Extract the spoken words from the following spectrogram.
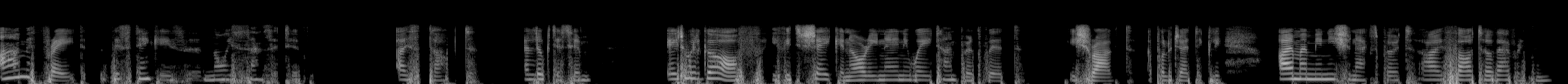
"I'm afraid this thing is noise sensitive." I stopped and looked at him. "It will go off if it's shaken or in any way tampered with." He shrugged apologetically. "I'm a munition expert. I thought of everything."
